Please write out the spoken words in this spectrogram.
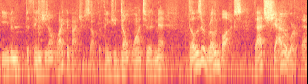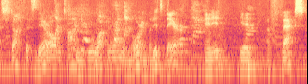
even the things you don't like about yourself, the things you don't want to admit. Those are roadblocks. That's shadow work. That's stuff that's there all the time that you're walking around ignoring, but it's there, and it it affects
